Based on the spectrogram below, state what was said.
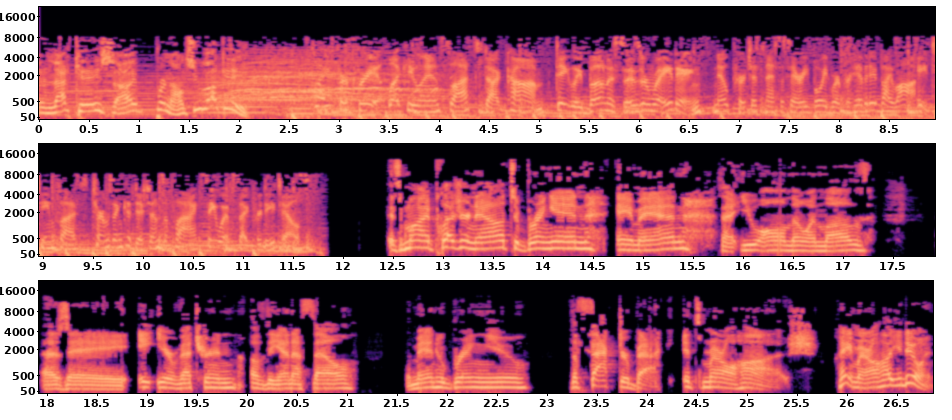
In that case, I pronounce you lucky. Play for free at LuckyLandSlots.com. Daily bonuses are waiting. No purchase necessary. Void where prohibited by law. 18 plus. Terms and conditions apply. See website for details. It's my pleasure now to bring in a man that you all know and love as a eight-year veteran of the NFL, the man who bring you the factor back. It's Merril Hoge. Hey, Merril, how you doing?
